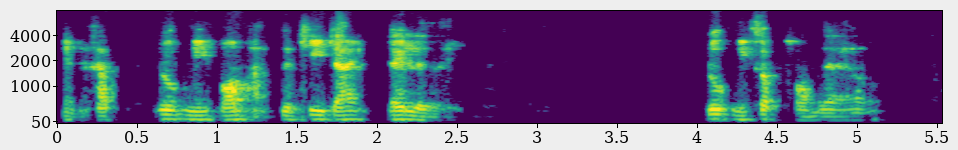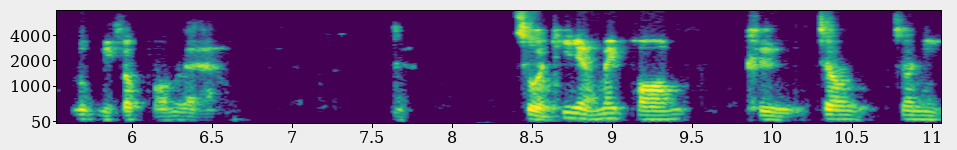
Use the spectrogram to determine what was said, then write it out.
เห็นนะครับ รูปนี้พร้อมหาพื้นที่ได้ได้เลย รูปนี้ก็พร้อมแล้ว รูปนี้ก็พร้อมแล้ว ส่วนที่ยังไม่พร้อมคือเจ้าเจ้านี้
